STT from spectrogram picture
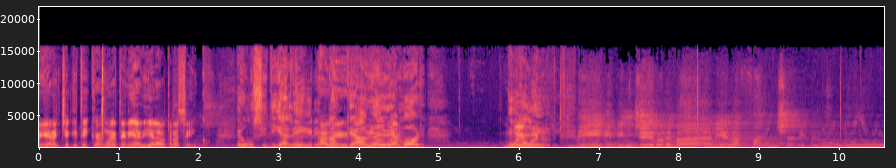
Y eran chiquiticas. Una tenía 10, la otra 5. Es un CD alegre. aunque hable de amor. Muy es bueno. Alegre. Mi dipingevo le mani e la faccia di blu.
